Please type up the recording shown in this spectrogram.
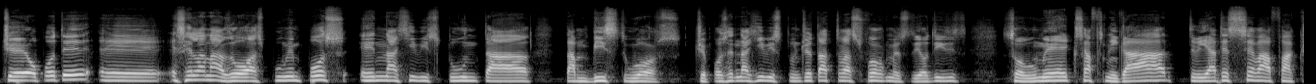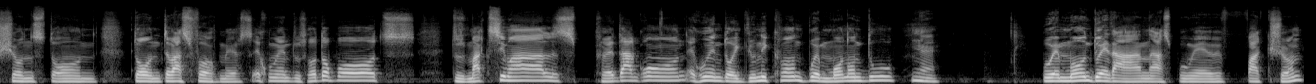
Και οπότε ε, ήθελα να δω ας πούμε πώς ε, να χειριστούν τα, τα Beast Wars και πώς ε, να χειριστούν και τα Transformers διότι θεωρούμε ξαφνικά τρία-τέσσερα factions των, των Transformers. Έχουμε τους Autobots, τους Maximals, Predagon, έχουμε το Unicron που είναι μόνο του Ναι. Που είναι μόνο του έναν ας πούμε faction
